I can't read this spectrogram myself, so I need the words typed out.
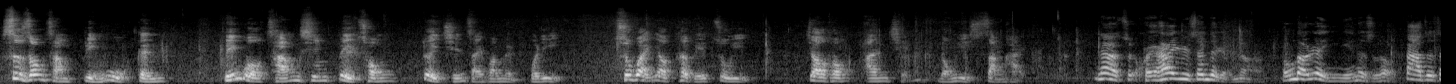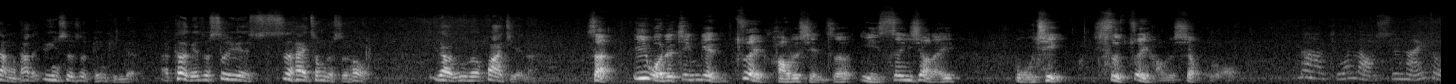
四中常丙戊根，丙火长心被冲，对钱财方面不利。出外要特别注意交通安全，容易伤害。那癸亥日生的人呢，逢到壬寅年的时候，大致上他的运势是平平的。呃，特别是四月四害冲的时候，要如何化解呢？是，依我的经验，最好的选择以生肖来补气，是最好的效果。那请问老师，哪一种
